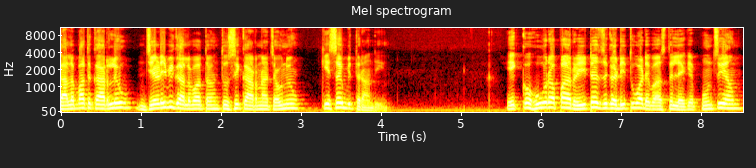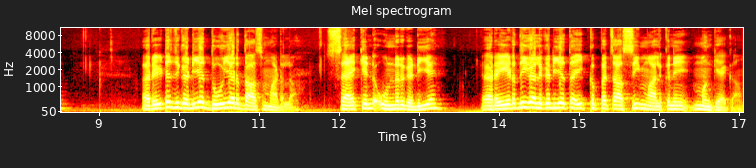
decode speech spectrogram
ਗੱਲਬਾਤ ਕਰ ਲਿਓ, ਜਿਹੜੀ ਵੀ ਗੱਲਬਾਤ ਤੁਸੀਂ ਕਰਨਾ ਚਾਹੁੰਦੇ ਹੋ, ਕਿਸੇ ਵੀ ਤਰ੍ਹਾਂ ਦੀ। ਇੱਕ ਹੋਰ ਆਪਾਂ ਰੀਟਜ ਗੱਡੀ ਤੁਹਾਡੇ ਵਾਸਤੇ ਲੈ ਕੇ ਪਹੁੰਚੇ ਹਾਂ। ਰੀਟਸ ਗੱਡੀ ਹੈ 2010 ਮਾਡਲ। ਸੈਕਿੰਡ ਓਨਰ ਗੱਡੀ ਹੈ। ਰੇਟ ਦੀ ਗੱਲ ਕਰੀਏ ਤਾਂ 185 ਮਾਲਕ ਨੇ ਮੰਗਿਆਗਾ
